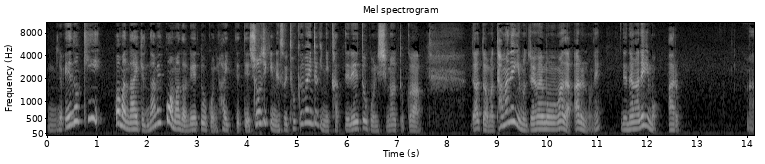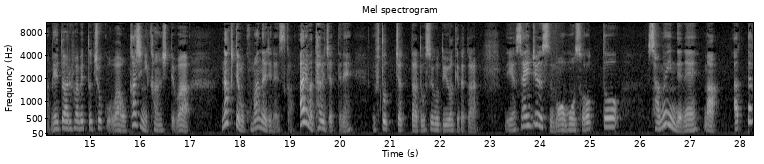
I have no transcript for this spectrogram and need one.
うん、えのきはまあないけどなめこはまだ冷凍庫に入ってて正直ねそういう特売の時に買って冷凍庫にしまうとか。であとはまあ玉ねぎもじゃがいももまだあるのね。で長ネギもある、まあ、メイトアルファベットチョコはお菓子に関してはなくても困んないじゃないですか。あれば食べちゃってね。太っちゃったとかそういうこと言うわけだから。野菜ジュースももうそろっと寒いんでね。まああったか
